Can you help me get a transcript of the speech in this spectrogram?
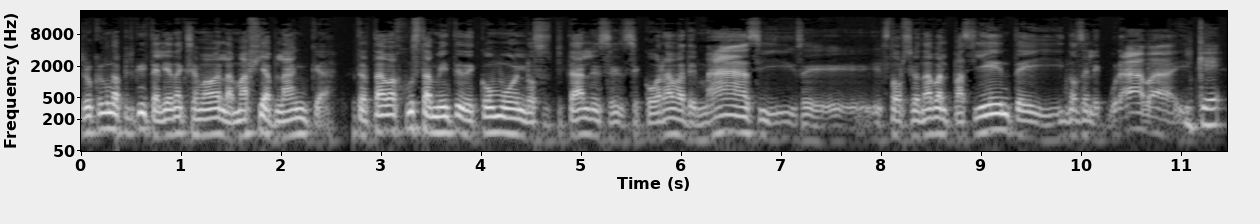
Creo que era una película italiana que se llamaba La Mafia Blanca. Trataba justamente de cómo en los hospitales se, se cobraba de más y se extorsionaba al paciente y no se le curaba. Y Y, que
